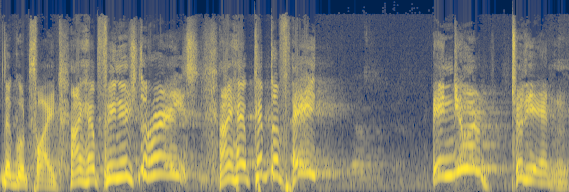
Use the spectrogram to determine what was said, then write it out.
the good fight. I have finished the race. I have kept the faith, endured to the end.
